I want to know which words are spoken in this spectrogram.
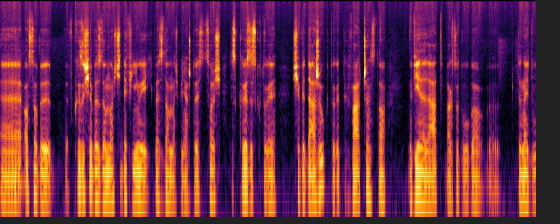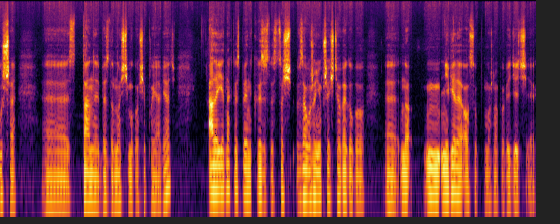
e, osoby w kryzysie bezdomności definiuje ich bezdomność, ponieważ to jest coś, to jest kryzys, który się wydarzył, który trwa często wiele lat, bardzo długo, e, te najdłuższe e, stany bezdomności mogą się pojawiać, ale jednak to jest pewien kryzys, to jest coś w założeniu przejściowego, bo e, no, niewiele osób, można powiedzieć, jak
